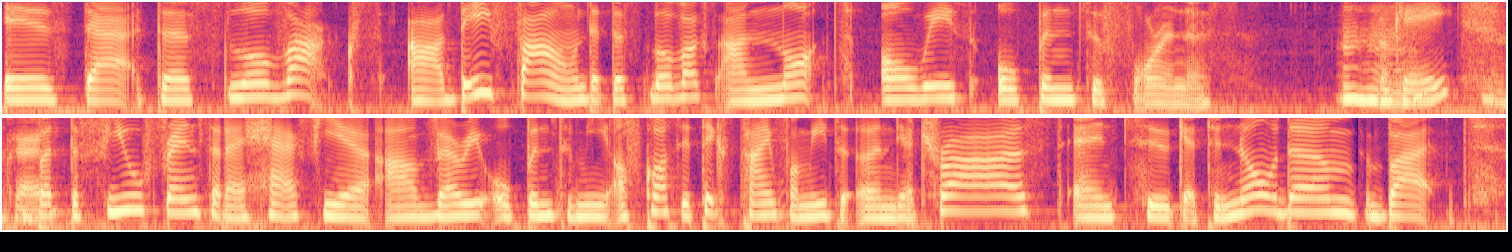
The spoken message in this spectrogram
is that the Slovaks are they found that the Slovaks are not always open to foreigners. Mm-hmm. Okay? Okay. But the few friends that I have here are very open to me. Of course, it takes time for me to earn their trust and to get to know them, but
